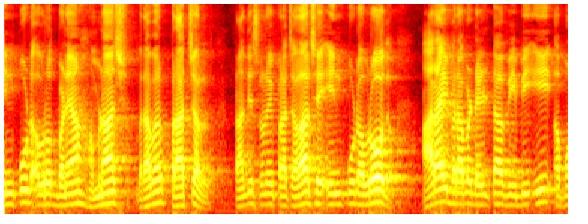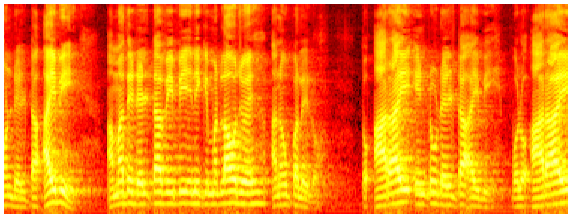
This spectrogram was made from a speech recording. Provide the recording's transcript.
ઇનપુટ અવરોધ ભણ્યા હમણાં જ, બરાબર? પ્રાચલ. ટ્રાન્ઝિસ્ટરનો પ્રાચલ આ છે ઇનપુટ અવરોધ. આરઆઈ બરાબર delta VBE upon delta IB આમાંથી ડેલ્ટા વીબી ની કિંમત લાવો જોઈએ અને ઉપર લઈ લો. તો આરઆઈ ઇન્ટુ ડેલ્ટા આઈબી બોલો આરઆઈ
